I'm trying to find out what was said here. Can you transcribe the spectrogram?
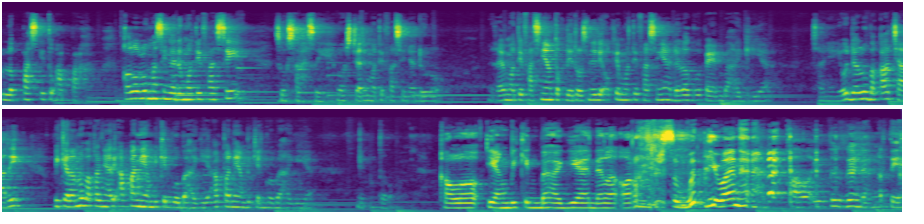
lepas itu apa. Kalau lu masih nggak ada motivasi susah sih. Lu harus cari motivasinya dulu misalnya motivasinya untuk diri lu sendiri. Oke motivasinya adalah gue pengen bahagia. Misalnya ya udah lu bakal cari pikiran lu bakal nyari apa nih yang bikin gue bahagia apa nih yang bikin gue bahagia gitu. Kalau yang bikin bahagia adalah orang tersebut gimana? Kalau itu gue nggak ngerti. Ya.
